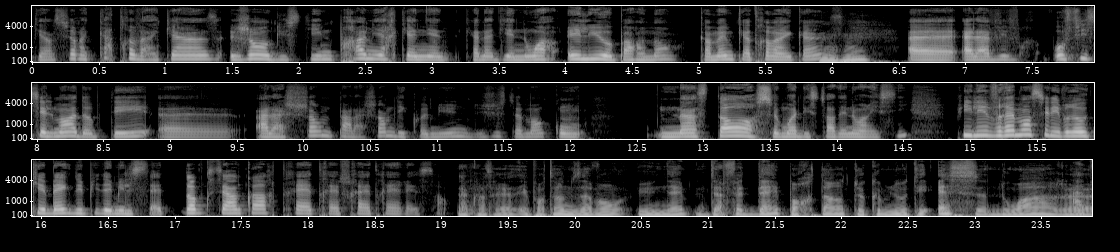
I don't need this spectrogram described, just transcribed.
bien sûr, en 95, Jean-Augustine, première Cana- Canadienne noire élue au Parlement, quand même 95, Mhm. euh, elle avait officiellement adopté à la chambre, par la Chambre des communes, justement, qu'on instaure ce mois de l'histoire des Noirs ici. Puis il est vraiment célébré au Québec depuis 2007. Donc c'est encore très, très frais, très récent. D'accord. Et pourtant, nous avons une fait d'importantes communautés S noires euh,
